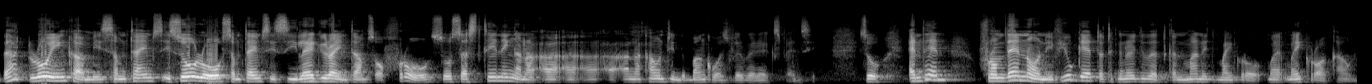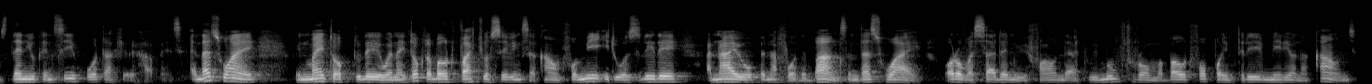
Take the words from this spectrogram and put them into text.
that low income is sometimes is so low, sometimes it's irregular in terms of flow. So sustaining an, a, a, an account in the bank was very, very expensive. So, and then from then on, if you get a technology that can manage micro, mi micro accounts, then you can see what actually happens. And that's why in my talk today, when I talked about virtual savings account, for me, it was really an eye opener for the banks. And that's why all of a sudden we found that we moved from about 4.3 million accounts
